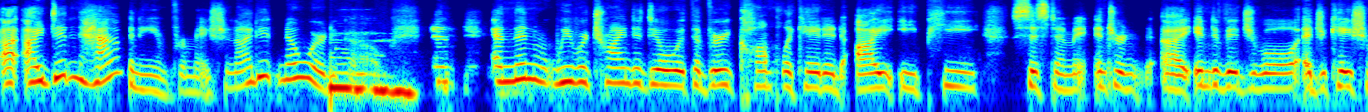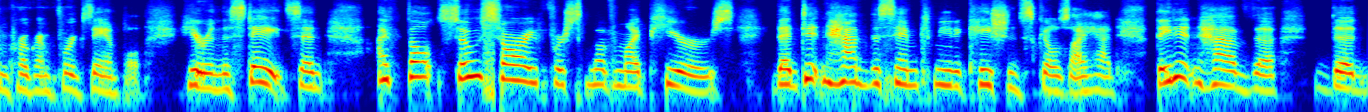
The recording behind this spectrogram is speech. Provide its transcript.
I, I, didn't have any information i didn't know where to go mm. and and then we were trying to deal with a very complicated iep system inter, uh, individual education program for example here in the states and i felt so sorry for some of my peers that didn't have the same communication skills I had. They didn't have the the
